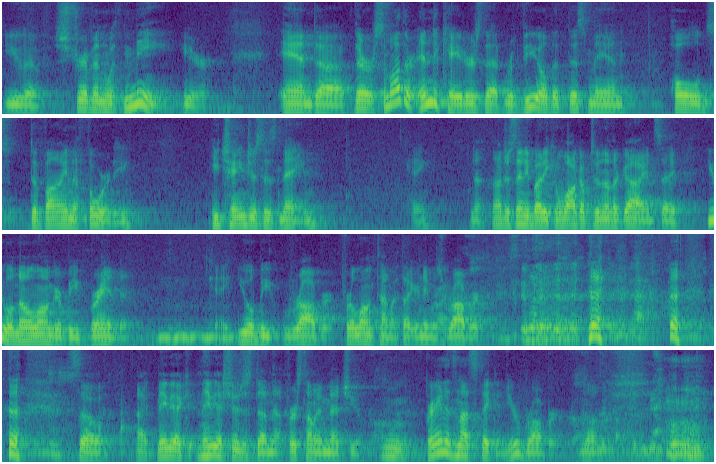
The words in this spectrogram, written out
You have striven with me here. And uh, there are some other indicators that reveal that this man holds divine authority. He changes his name. Okay? Not, not just anybody can walk up to another guy and say, You will no longer be Brandon. Okay? You will be Robert. For a long time, I thought your name was Robert. so I, maybe, I, maybe I should have just done that first time I met you. Mm, Brandon's not sticking. You're Robert. No.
